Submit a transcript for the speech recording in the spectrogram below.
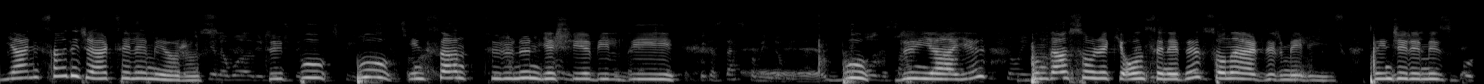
Yani sadece ertelemiyoruz. Bu bu insan türünün yaşayabildiği bu dünyayı bundan sonraki 10 senede sona erdirmeliyiz. Penceremiz bu.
